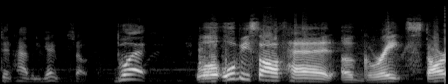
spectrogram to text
didn't have any games to show. But Well, Ubisoft had a great start,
